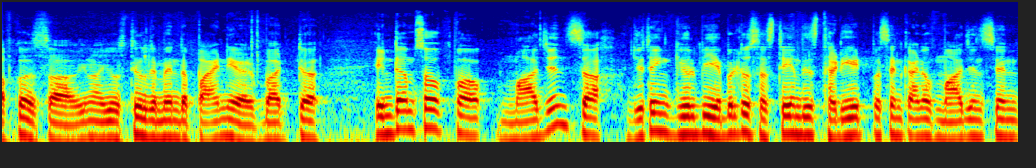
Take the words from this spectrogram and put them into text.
Of course, uh, you know, you still remain the pioneer. But uh, in terms of uh, margins, do you think you'll be able to sustain this 38% kind of margins in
